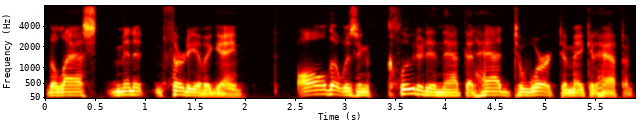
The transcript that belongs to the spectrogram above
the last minute and 30 of a game. All that was included in that that had to work to make it happen.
